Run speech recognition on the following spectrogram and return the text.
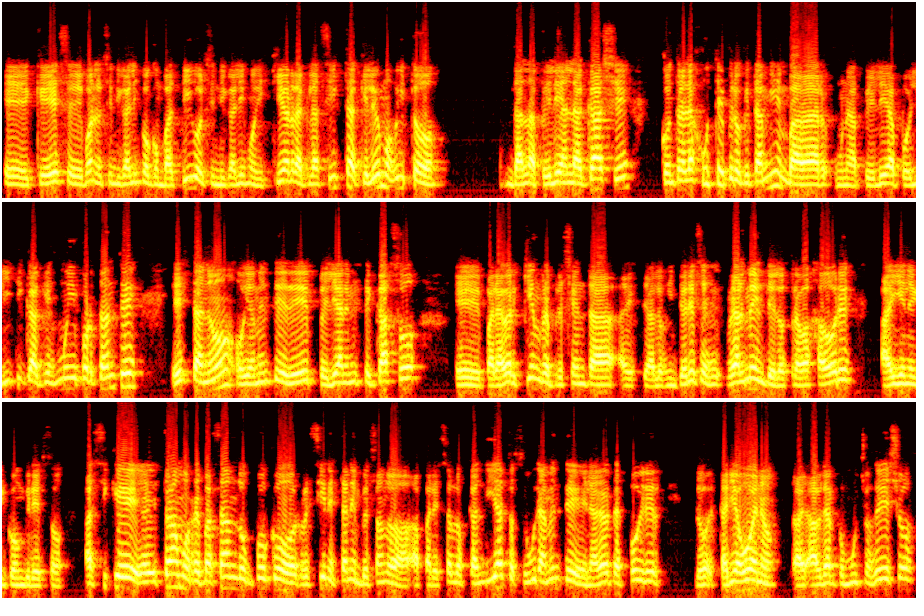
eh, que es, eh, bueno, el sindicalismo combativo, el sindicalismo de izquierda, clasista, que lo hemos visto dar la pelea en la calle contra el ajuste, pero que también va a dar una pelea política que es muy importante, esta no, obviamente de pelear en este caso eh, para ver quién representa este, a los intereses realmente de los trabajadores ahí en el Congreso. Así que eh, estábamos repasando un poco, recién están empezando a aparecer los candidatos, seguramente en la data spoiler lo, estaría bueno hablar con muchos de ellos,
